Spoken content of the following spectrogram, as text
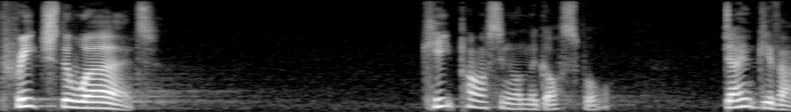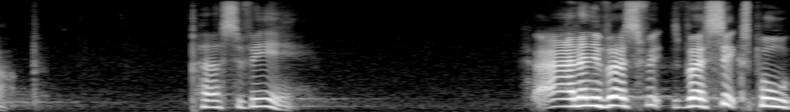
Preach the word. Keep passing on the gospel. Don't give up. Persevere. And then in verse, verse 6, Paul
